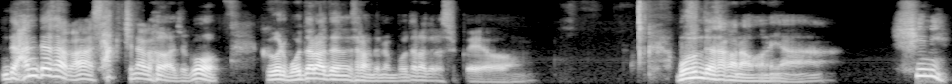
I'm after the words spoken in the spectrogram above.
근데 한 대사가 싹 지나가 가지고, 그걸 못 알아듣는 사람들은 못 알아들었을 거예요. 무슨 대사가 나오느냐. 신이,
